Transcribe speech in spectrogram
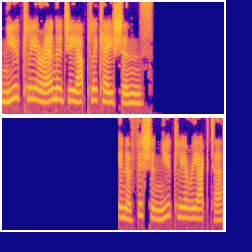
Nuclear energy applications. In a fission nuclear reactor,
